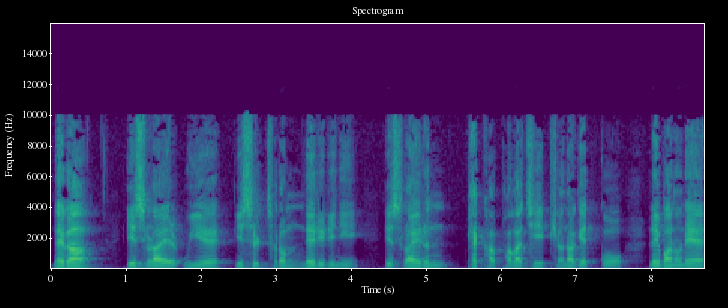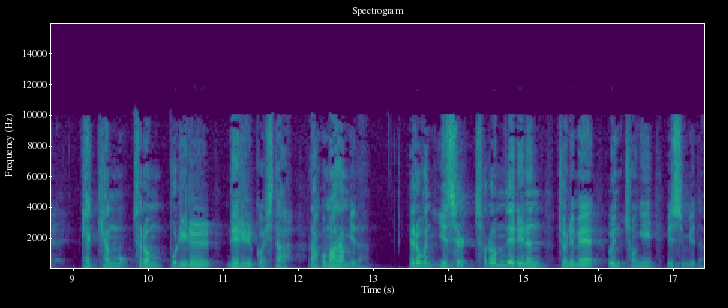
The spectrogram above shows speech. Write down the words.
내가 이스라엘 위에 이슬처럼 내리리니 이스라엘은 백합화 같이 피어나겠고 레바논의 백향목처럼 뿌리를 내릴 것이다. 라고 말합니다. 여러분, 이슬처럼 내리는 주님의 은총이 있습니다.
